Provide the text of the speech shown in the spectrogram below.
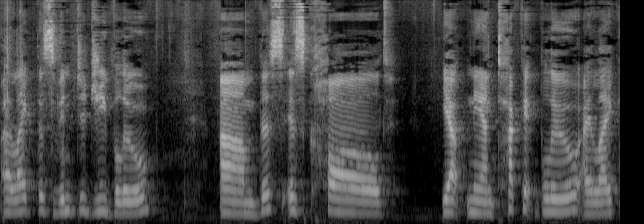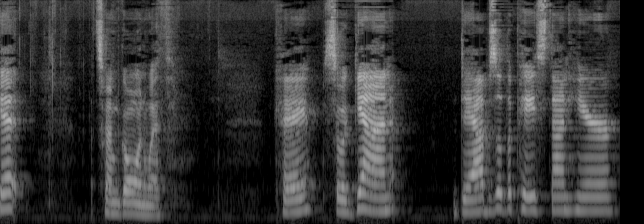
I like this vintagey blue. Um, this is called, yep, Nantucket blue. I like it. That's what I'm going with. Okay, so again, dabs of the paste on here.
